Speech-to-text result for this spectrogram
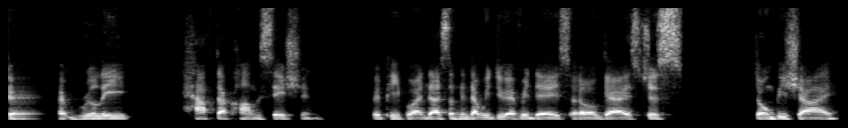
to really have that conversation with people, and that's something that we do every day. So, guys, just don't be shy.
